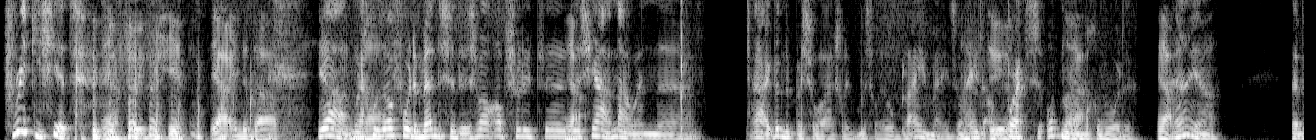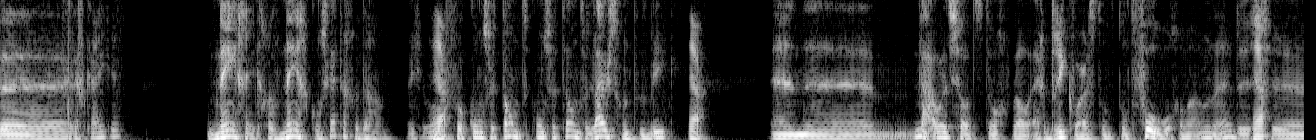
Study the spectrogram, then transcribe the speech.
freaky shit. Ja, freaky shit. Ja, inderdaad. Ja, maar goed, wel voor de mensen dus wel absoluut. eh. Dus ja, nou en eh, ja, ik ben er best wel eigenlijk best wel heel blij mee. Het is een hele aparte opname geworden. Ja. Ja. We hebben, even kijken, negen, ik geloof negen concerten gedaan. Weet je wel? Ja. Voor concertant, concertant, luisterend publiek. Ja. En eh, nou, het zat toch wel echt driekwart tot, tot vol gewoon. Hè? Dus Ja. eh,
